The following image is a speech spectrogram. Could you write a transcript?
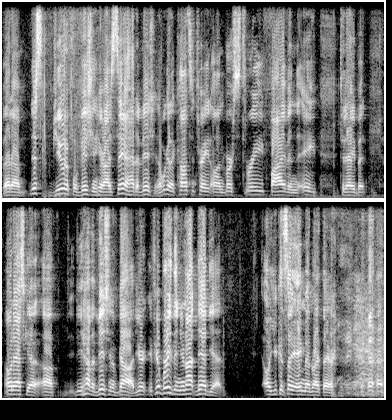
But um, this beautiful vision here, Isaiah had a vision, and we're going to concentrate on verse three, five, and eight today. But I want to ask you, uh, do you have a vision of God? You're, if you're breathing, you're not dead yet. Oh, you can say amen right there.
